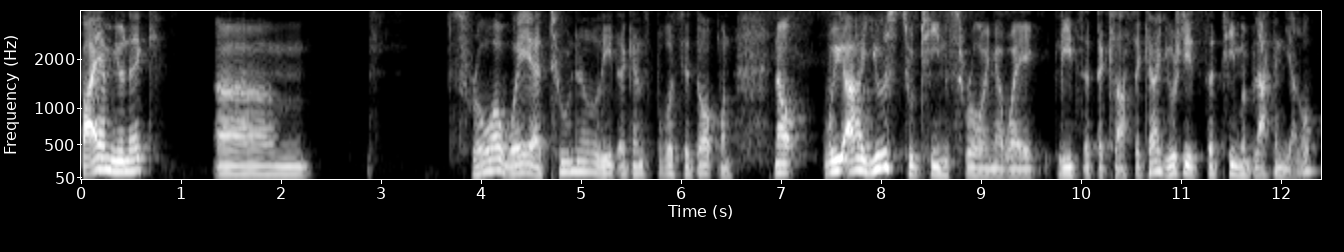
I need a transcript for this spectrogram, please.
Bayern Munich um, throw away a 2 0 lead against Borussia Dortmund. Now, we are used to teams throwing away leads at the Klassiker. Usually it's the team in black and yellow.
